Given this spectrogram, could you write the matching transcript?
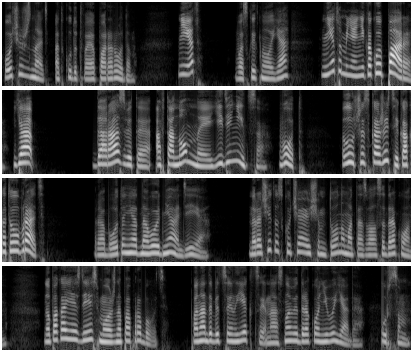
Хочешь знать, откуда твоя пара родом? Нет, воскликнула я. Нет у меня никакой пары. Я да развитая, автономная единица. Вот. Лучше скажите, как это убрать? Работа не одного дня, Дия. Нарочито скучающим тоном отозвался дракон. Но пока я здесь, можно попробовать. Понадобится инъекция на основе драконьего яда. Курсом.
